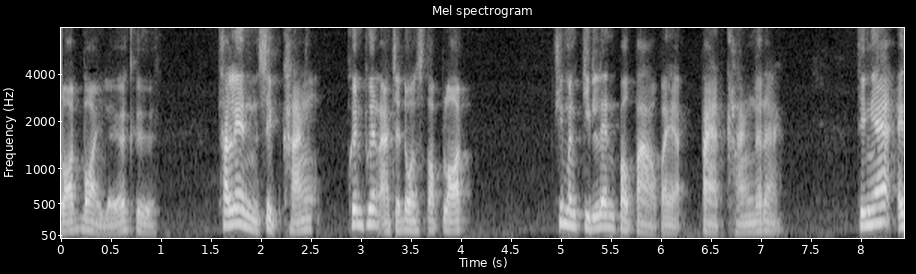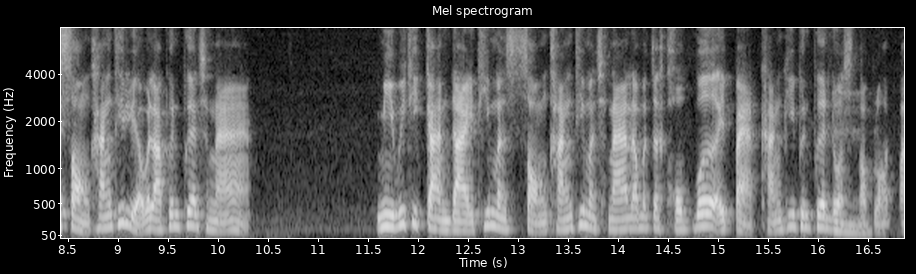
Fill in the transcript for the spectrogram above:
ลอสบ่อยเลยก็คือ ถ้าเล่นสิบครั้ง เพื่อนๆอาจจะโดน stop loss ที่มันกินเล่นเปล่าๆไปอะแปดครั้งก็ได้ ทีเนี้ยไอ้สองครั้งที่เหลือเวลาเพื่อนๆชนะ มีวิธีการใดที่มันสองครั้งที่มันชนะ แล้วมันจะ cover ไอ้แปดครั้งที่เพื่อนๆโดนอืม stop loss ไป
